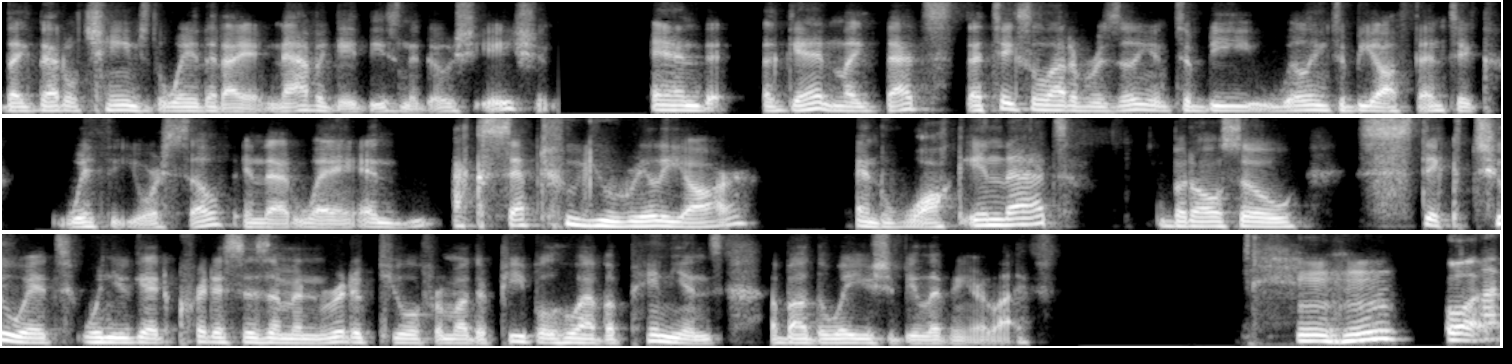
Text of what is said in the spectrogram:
Like that'll change the way that i navigate these negotiations. And again like that's that takes a lot of resilience to be willing to be authentic with yourself in that way and accept who you really are and walk in that but also stick to it when you get criticism and ridicule from other people who have opinions about the way you should be living your life. Mm-hmm. Well,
